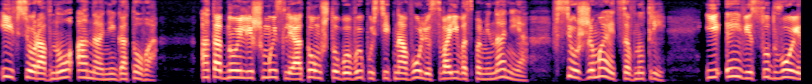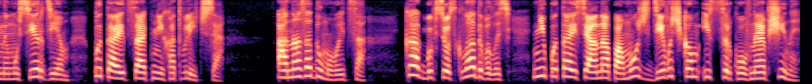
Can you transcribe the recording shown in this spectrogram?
и все равно она не готова. От одной лишь мысли о том, чтобы выпустить на волю свои воспоминания, все сжимается внутри, и Эви с удвоенным усердием пытается от них отвлечься. Она задумывается – как бы все складывалось, не пытайся она помочь девочкам из церковной общины.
